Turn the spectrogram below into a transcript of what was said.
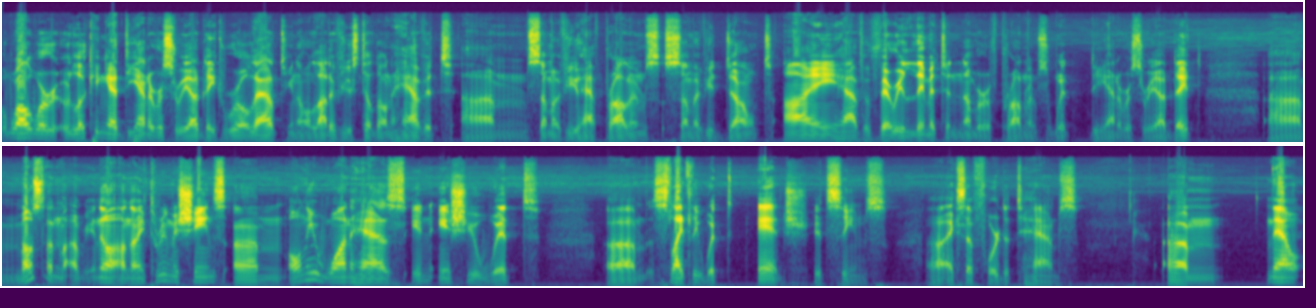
while we're looking at the anniversary update rollout, you know, a lot of you still don't have it. Um, some of you have problems, some of you don't. I have a very limited number of problems with the anniversary update. Um, most on my, you know on my three machines, um, only one has an issue with um, slightly with Edge, it seems, uh, except for the tabs. Um, now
